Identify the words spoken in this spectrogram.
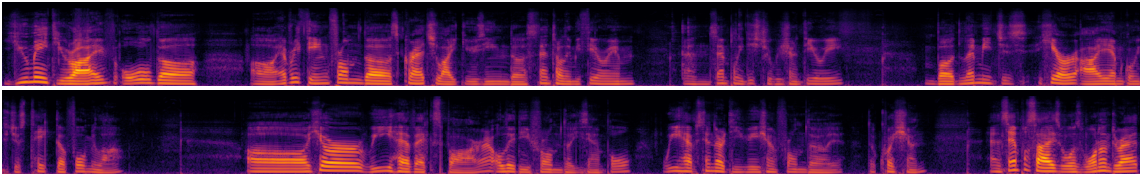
You may derive all the uh, everything from the scratch like using the central limit theorem and sampling distribution theory but let me just here I am going to just take the formula. Uh, here we have x bar already from the example. We have standard deviation from the, the question. And sample size was 100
